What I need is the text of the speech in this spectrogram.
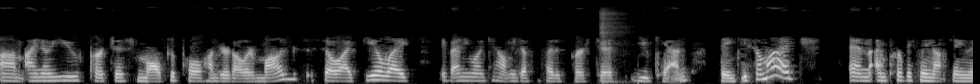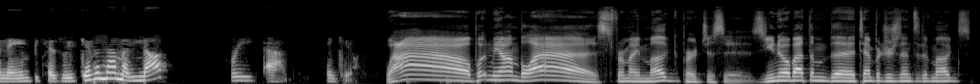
Um, I know you've purchased multiple hundred dollar mugs, so I feel like if anyone can help me justify this purchase, you can. Thank you so much. And I'm purposely not saying the name because we've given them enough free ads. Thank you. Wow. Putting me on blast for my mug purchases. You know about them, the temperature sensitive mugs?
